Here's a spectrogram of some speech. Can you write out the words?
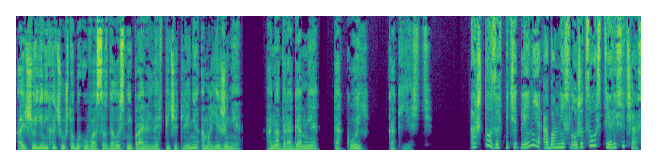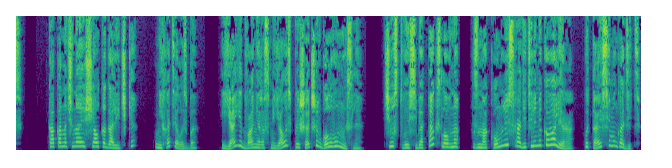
А еще я не хочу, чтобы у вас создалось неправильное впечатление о моей жене. Она дорога мне такой, как есть. А что за впечатление обо мне сложится у Стери сейчас? Как о начинающей алкоголичке? Не хотелось бы. Я едва не рассмеялась пришедшей в голову мысли. Чувствую себя так, словно Знакомлюсь с родителями кавалера, пытаясь им угодить.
